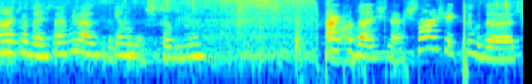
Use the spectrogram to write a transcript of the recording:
Arkadaşlar biraz yanık çıkabilir. Arkadaşlar son şekli budur.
